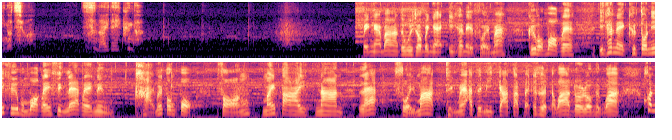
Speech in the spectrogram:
命は繋いでいくんだ เป็นไงบ้างครับท่านผู้ชมเป็นไงอินคาเนตสวยไหมคือผมบอกเลยอินคาเนตคือตัวนี้คือผมบอกเลยสิ่งแรกเลยหนึ่งขายไม่ตรงปกสองไม้ตายนาน และสวยมากถึงแม้อาจจะมีการตัดแปะก็เถิดแต่ว่าโดยรวมถึงว่าค่อน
